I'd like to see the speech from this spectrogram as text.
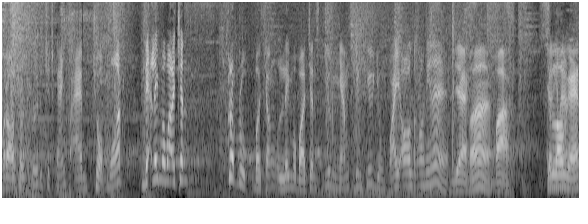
ផ្ដល់សូនជួយរសជាតិឆ្ងាញ់ផ្អែមជាប់មាត់អ្នកលេង Mobile Legends គ្រប់រូបបើចង់លេង Mobile Legends យើងញ៉ាំ Sting Q យើងវាយ all ទាំងអស់នេះណា Yes បាទបាទចឹង slogan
